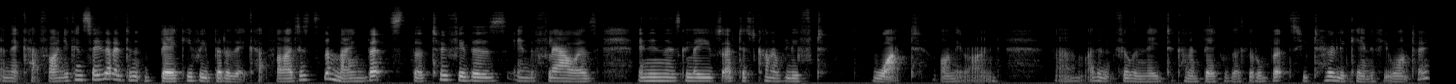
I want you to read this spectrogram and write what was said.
in that cut file. And you can see that I didn't back every bit of that cut file. I just did the main bits, the two feathers and the flowers, and then those leaves I've just kind of left white on their own. Um, I didn't feel the need to kind of back all those little bits. You totally can if you want to.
